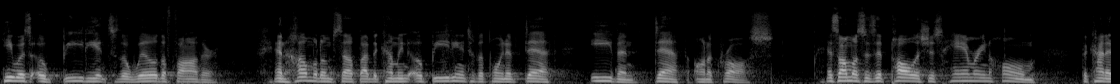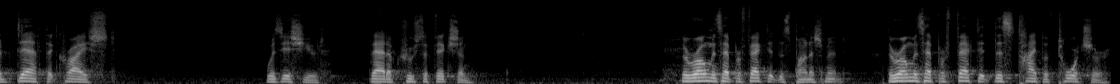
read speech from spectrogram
He was obedient to the will of the Father and humbled himself by becoming obedient to the point of death, even death on a cross. It's almost as if Paul is just hammering home the kind of death that Christ was issued that of crucifixion. The Romans had perfected this punishment. The Romans had perfected this type of torture.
